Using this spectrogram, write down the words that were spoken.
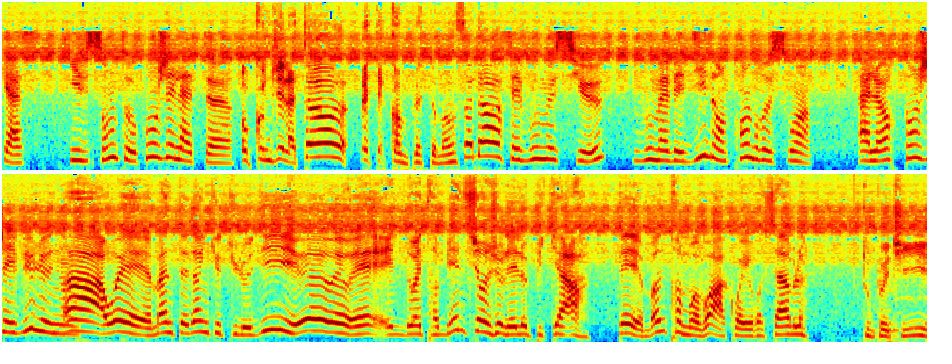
casse. Ils sont au congélateur. Au congélateur? Mais t'es complètement fada C'est vous monsieur, vous m'avez dit d'en prendre soin. Alors quand j'ai vu le nom, Ah ouais, maintenant que tu le dis, ouais, ouais, il doit être bien surgelé le Picard. T'es, montre-moi voir à quoi il ressemble. Tout petit,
